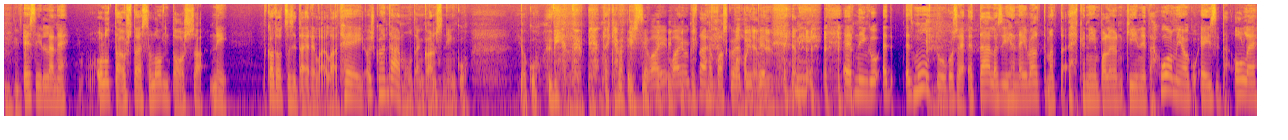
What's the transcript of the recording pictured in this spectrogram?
mm-hmm. esillä ne olutta ostaessa Lontoossa, niin katot sä sitä eri lailla, että hei, olisikohan tämä muuten kanssa niin kuin joku hyvien tyyppien tekemä pisse vai, vai onko tämä ihan tyyppien? tyyppien. niin, että niinku, et, et muuttuuko se, että täällä siihen ei välttämättä ehkä niin paljon kiinnitä huomioon, kun ei sitä ole,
